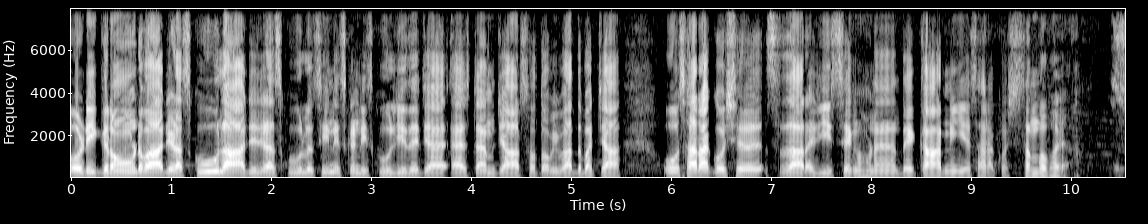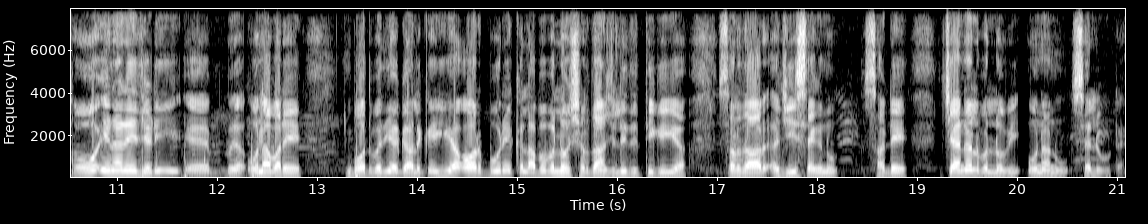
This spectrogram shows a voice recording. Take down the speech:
ਉਹਦੀ ਗਰਾਊਂਡ ਵਾ, ਜਿਹੜਾ ਸਕੂਲ ਆ, ਅੱਜ ਜਿਹੜਾ ਸਕੂਲ, ਸੀਨੀਅਰ ਸੈਕੰਡਰੀ ਸਕੂਲ ਜਿਹਦੇ ਚ ਇਸ ਟਾਈਮ 400 ਤੋਂ ਵੀ ਵੱਧ ਬੱਚਾ, ਉਹ ਸਾਰਾ ਕੁਝ ਸਰਦਾਰ ਅਜੀਤ ਸਿੰਘ ਹੁਣ ਦੇ ਕਾਰਨ ਹੀ ਇਹ ਸਾਰਾ ਕੁਝ ਸੰਭਵ ਹੋਇਆ। ਸੋ ਇਹਨਾਂ ਨੇ ਜਿਹੜੀ ਉਹਨਾਂ ਬਾਰੇ ਬਹੁਤ ਵਧੀਆ ਗੱਲ ਕਹੀ ਆ ਔਰ ਪੂਰੇ ਕਲੱਬ ਵੱਲੋਂ ਸ਼ਰਧਾਂਜਲੀ ਦਿੱਤੀ ਗਈ ਆ ਸਰਦਾਰ ਅਜੀਤ ਸਿੰਘ ਨੂੰ। ਸਾਡੇ ਚੈਨਲ ਵੱਲੋਂ ਵੀ ਉਹਨਾਂ ਨੂੰ ਸੈਲੂਟ ਹੈ।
